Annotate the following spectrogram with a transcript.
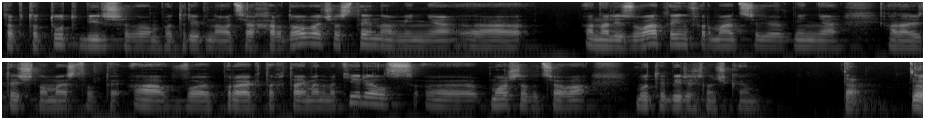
Тобто тут більше вам потрібна оця хардова частина, вміння. Е, аналізувати інформацію, вміння аналітично мислити, а в проектах Time and Materials е, можна до цього бути більш гнучким. Так. Ну,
